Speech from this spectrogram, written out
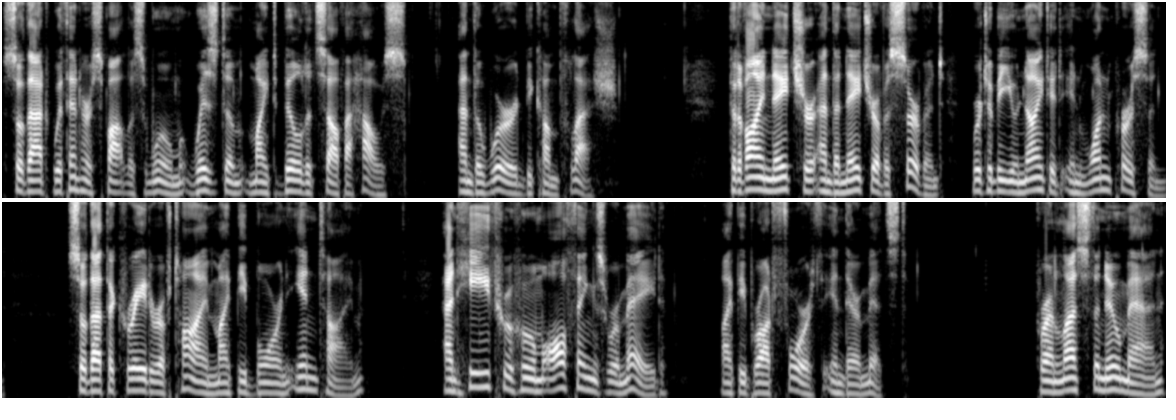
so that within her spotless womb wisdom might build itself a house, and the Word become flesh. The divine nature and the nature of a servant were to be united in one person, so that the Creator of time might be born in time, and he through whom all things were made might be brought forth in their midst. For unless the new man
